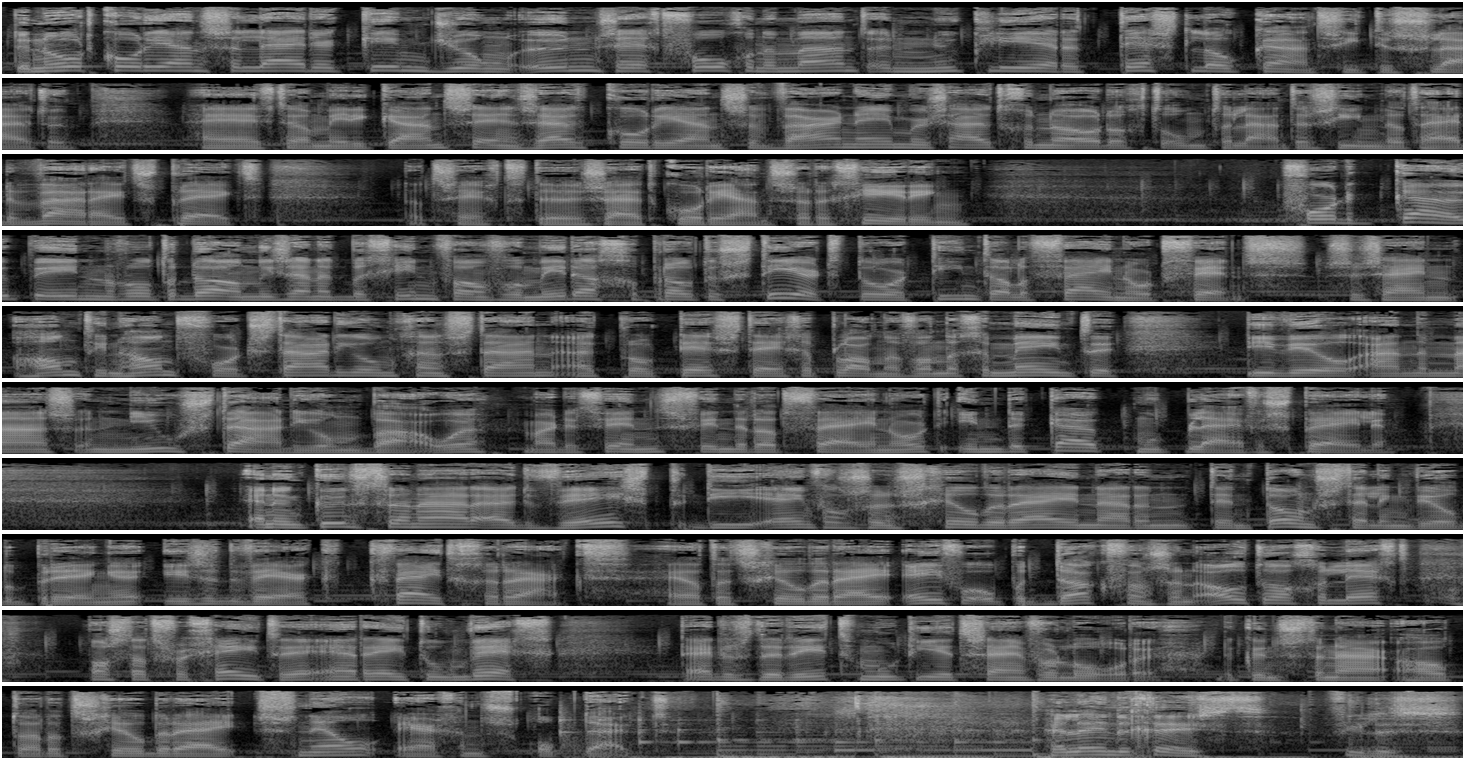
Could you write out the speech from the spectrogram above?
De Noord-Koreaanse leider Kim Jong-un zegt volgende maand... een nucleaire testlocatie te sluiten. Hij heeft Amerikaanse en Zuid-Koreaanse waarnemers uitgenodigd... om te laten zien dat hij de waarheid spreekt. Dat zegt de Zuid-Koreaanse regering. Voor de Kuip in Rotterdam is aan het begin van vanmiddag geprotesteerd door tientallen Feyenoord-fans. Ze zijn hand in hand voor het stadion gaan staan uit protest tegen plannen van de gemeente. Die wil aan de Maas een nieuw stadion bouwen, maar de fans vinden dat Feyenoord in de Kuip moet blijven spelen. En een kunstenaar uit Weesp die een van zijn schilderijen naar een tentoonstelling wilde brengen... is het werk kwijtgeraakt. Hij had het schilderij even op het dak van zijn auto gelegd, was dat vergeten en reed toen weg. Tijdens de rit moet hij het zijn verloren. De kunstenaar hoopt dat het schilderij snel ergens opduikt. Helene de Geest, files.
